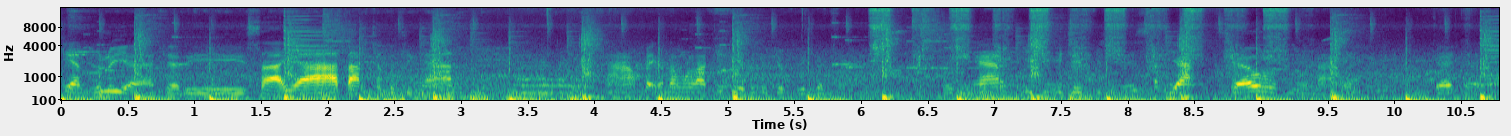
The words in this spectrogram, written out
sekian dulu ya dari saya Tarjo Kucingan sampai ketemu lagi di episode berikutnya. Dengan ide-ide bisnis yang jauh lebih menarik. Dadah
